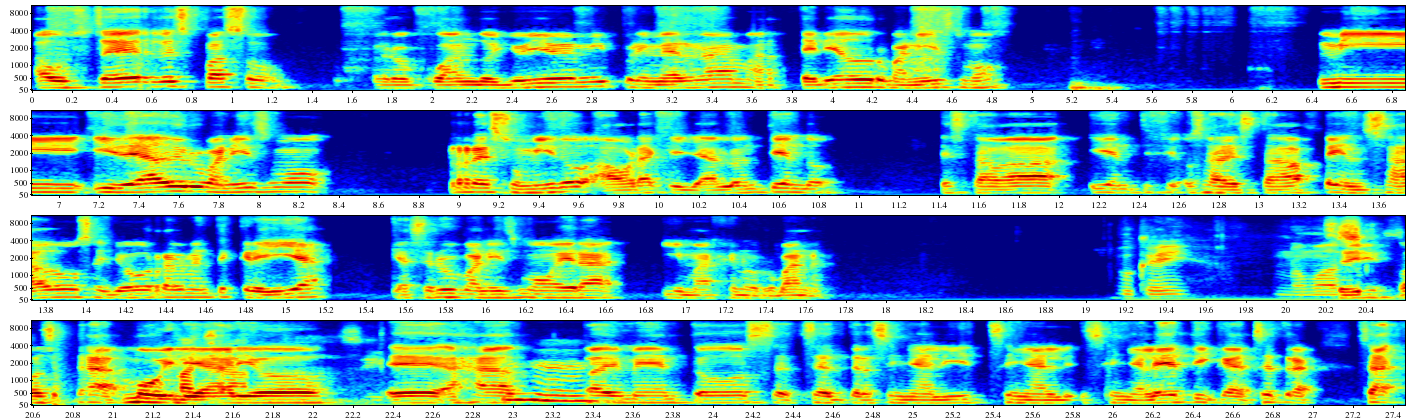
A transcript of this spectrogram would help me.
a ustedes les pasó, pero cuando yo llevé mi primera materia de urbanismo, mi idea de urbanismo resumido, ahora que ya lo entiendo, estaba identificado, o sea, estaba pensado, o sea, yo realmente creía que hacer urbanismo era imagen urbana. Ok, nomás. Sí, o sea, mobiliario, eh, ajá, pavimentos, etcétera, señal, señalética, etcétera. O sea,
